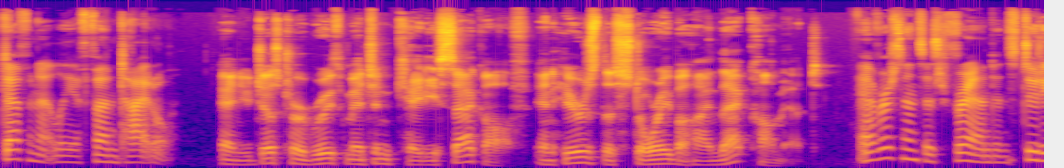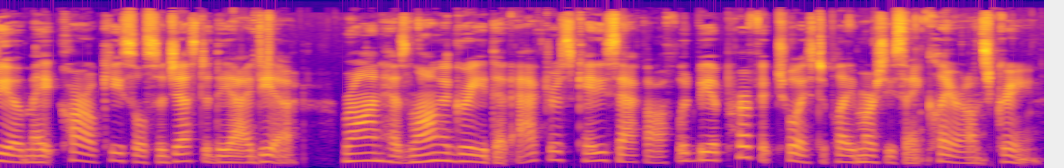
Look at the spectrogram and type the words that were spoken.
Definitely a fun title. And you just heard Ruth mention Katee Sackhoff, and here's the story behind that comment. Ever since his friend and studio mate Karl Kesel suggested the idea, Ron has long agreed that actress Katee Sackhoff would be a perfect choice to play Mercy St. Clair on screen.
